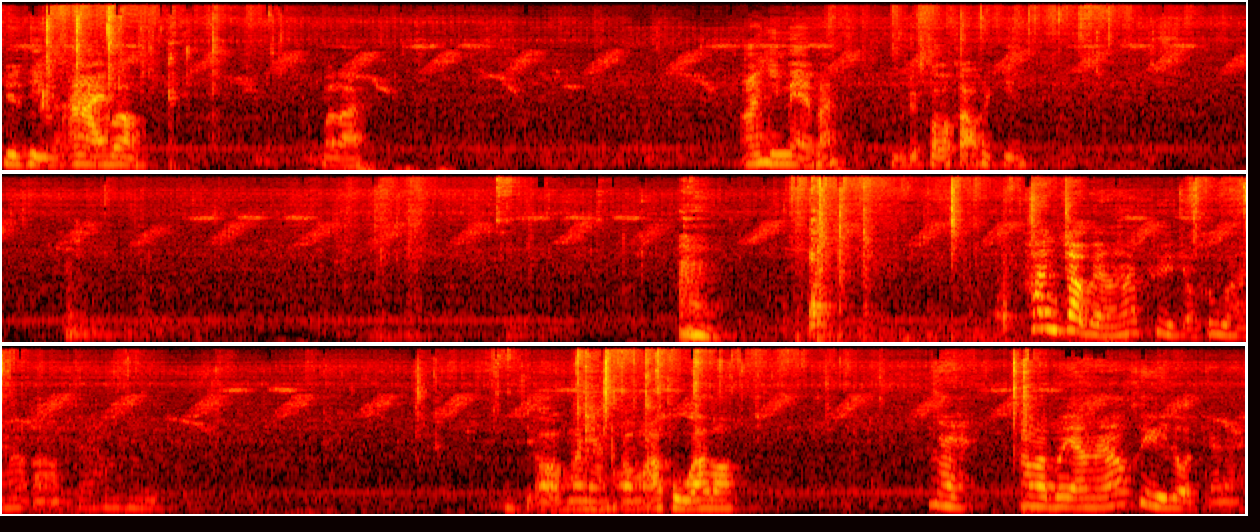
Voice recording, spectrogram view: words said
อยู่ที่มันอายบ่บ่ไรอายฮีแม่พันบ่ได้ขอข้าวให้กิน ท่านจับอย่างนั้นคือเดี๋ยวคือวันเราออกไปห้องนี้มันสิออกมาหยังออกมาเอาครัวบ่เนี่ยเอามาไปอย่างนั้นคือรถกันเลย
